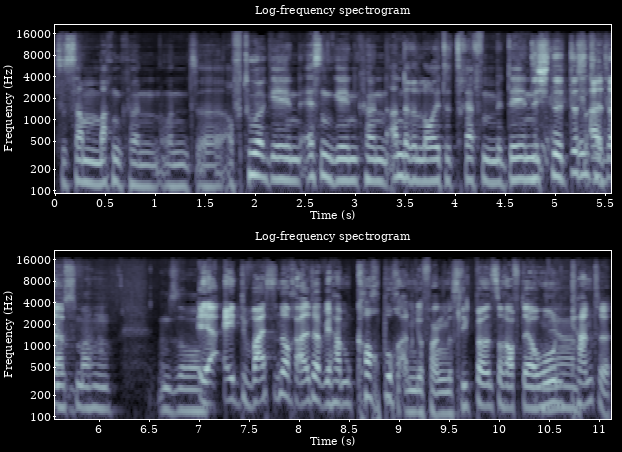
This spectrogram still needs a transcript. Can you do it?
zusammen machen können und äh, auf Tour gehen, essen gehen können, andere Leute treffen, mit denen Nicht nur das, Interviews Alter. machen und so. Ja, ey, du weißt noch, Alter, wir haben ein Kochbuch angefangen. Das liegt bei uns noch auf der hohen Ja. Kante.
